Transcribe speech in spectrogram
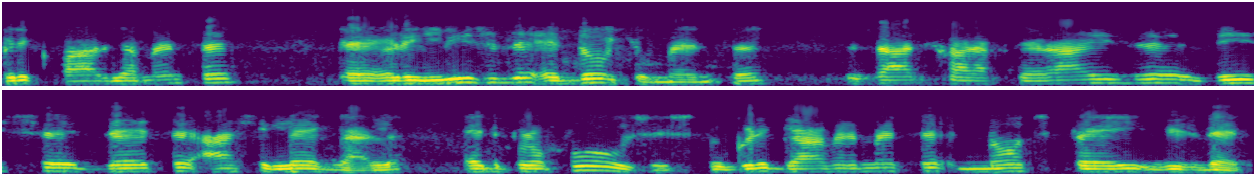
Greek parliament released a document that characterizes this debt as illegal and proposes to Greek government not pay this debt.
